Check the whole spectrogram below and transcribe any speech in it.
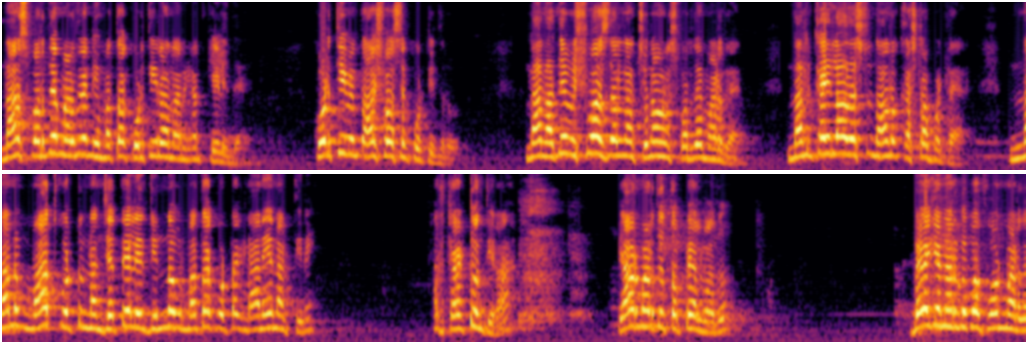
ನಾನು ಸ್ಪರ್ಧೆ ಮಾಡಿದ್ರೆ ನೀವು ಮತ ಕೊಡ್ತೀರಾ ನನಗಂತ ಕೇಳಿದ್ದೆ. ಕೊಡ್ತೀವಿ ಅಂತ ಆಶ್ವಾಸನೆ ಕೊಟ್ಟಿದ್ದರು ನಾನು ಅದೇ ವಿಶ್ವಾಸದಲ್ಲಿ ನಾನು ಚುನಾವಣೆಗೆ ಸ್ಪರ್ಧೆ ಮಾಡಿದೆ. ನನ್ನ ಕೈಲಾದಷ್ಟು ನಾನು ಕಷ್ಟಪಟ್ಟೆ. ನನಗೆ ಮಾತು ಕೊಟ್ಟು ನನ್ನ ಜೊತೆಯಲ್ಲಿ ಇನ್ನೊಬ್ರು ಮತ ಕೊಟ್ಟಾಗ ನಾನೇನಾಗ್ತೀನಿ ಅದು ಕರೆಕ್ಟು ಅಂತೀರಾ? ಯಾರು ಮಾಡಿದ್ರು ತಪ್ಪೇ ಅಲ್ವಾ ಅದು? ಬೆಳಗ್ಗೆ ನನಗೊಬ್ಬ ಫೋನ್ ಮಾಡ್ದ.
